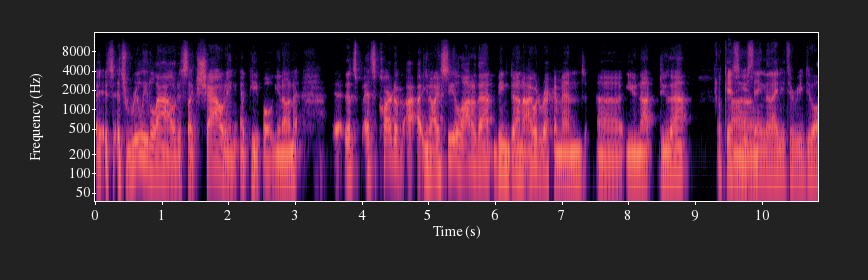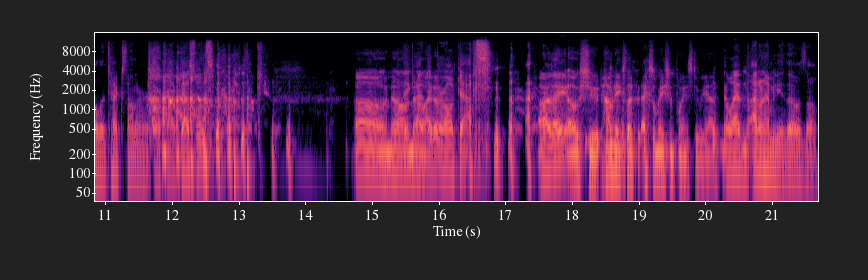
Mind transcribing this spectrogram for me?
It's it's really loud. It's like shouting at people. You know, and it's it's part of I- you know I see a lot of that being done. I would recommend uh, you not do that. Okay, so you're Um, saying that I need to redo all the text on our, our podcast ones? Oh no, I think, no, I I, think they're all caps. Are they? Oh shoot! How many exclamation points do we have? no, I have. I don't have any of those though.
